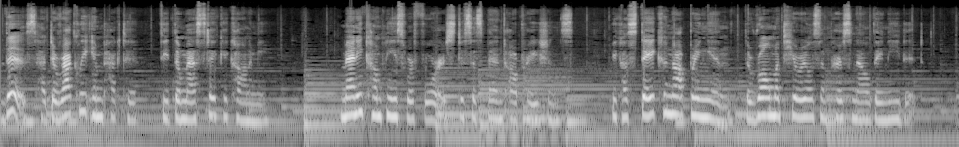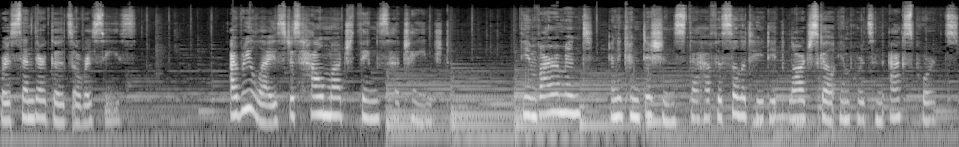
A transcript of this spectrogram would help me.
This had directly impacted the domestic economy. Many companies were forced to suspend operations because they could not bring in the raw materials and personnel they needed or send their goods overseas. I realized just how much things had changed. The environment and the conditions that have facilitated large scale imports and exports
